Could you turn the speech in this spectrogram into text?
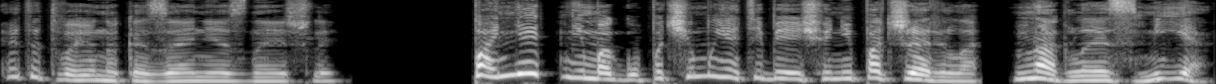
Это твое наказание, знаешь ли». «Понять не могу, почему я тебя еще не поджарила, наглая змея!»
